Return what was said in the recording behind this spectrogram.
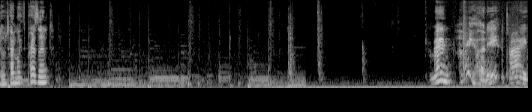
No time like the present. Come in. Hi, honey. Hi.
